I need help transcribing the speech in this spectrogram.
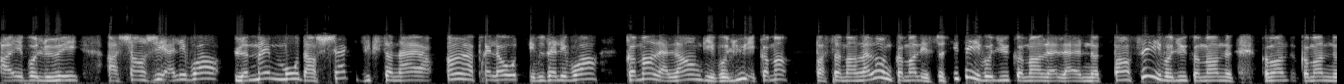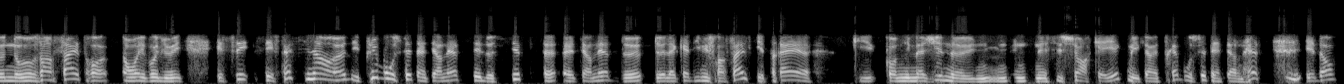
a, évolué, a changé. Allez voir le même mot dans chaque dictionnaire, un après l'autre, et vous allez voir comment la langue évolue et comment pas seulement la langue, comment les sociétés évoluent, comment la, notre pensée évolue, comment comment comment nos, ancêtres ont évolué. Et c'est fascinant. Un des plus beaux sites internet, c'est le site euh, internet de de l'Académie française, qui est très qu'on imagine une, institution archaïque, mais qui a un très beau site Internet. Et donc,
